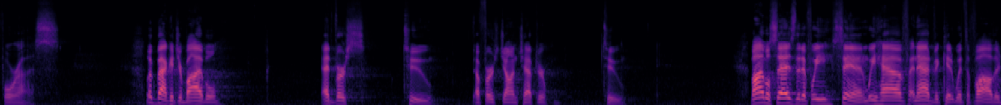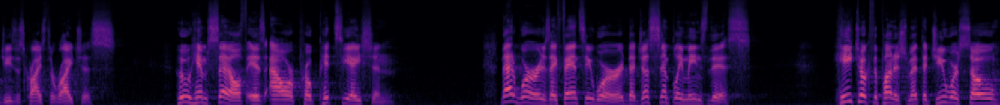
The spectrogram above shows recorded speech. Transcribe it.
for us. Look back at your Bible at verse 2 of 1 John chapter 2. Bible says that if we sin, we have an advocate with the Father, Jesus Christ the righteous, who himself is our propitiation. That word is a fancy word that just simply means this He took the punishment that you were so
